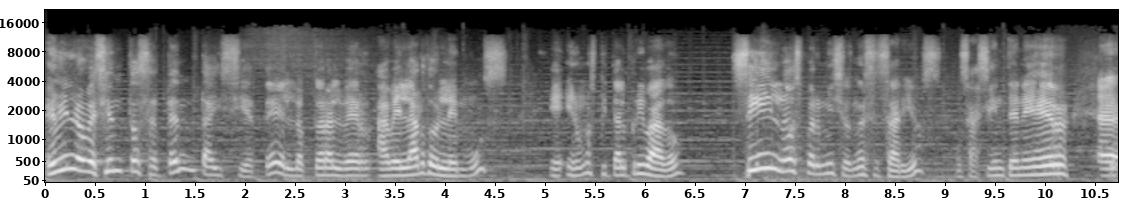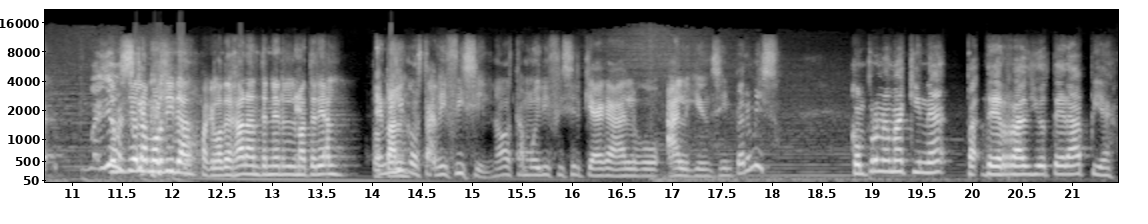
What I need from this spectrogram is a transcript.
en 1977, el doctor Albert Abelardo Lemus, eh, en un hospital privado, sin los permisos necesarios, o sea, sin tener. Eh, metió que la en mordida México- para que lo dejaran tener el material. En Total. México está difícil, ¿no? Está muy difícil que haga algo alguien sin permiso. Compró una máquina de radioterapia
